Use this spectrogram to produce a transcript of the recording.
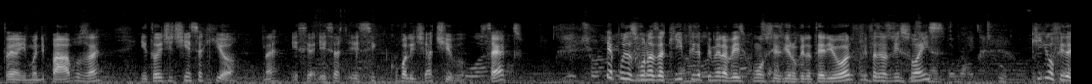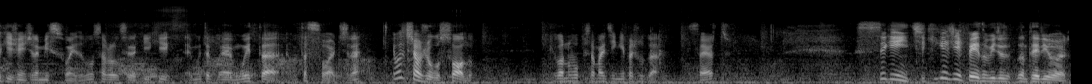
Então, imã de pavos, né? Então a gente tinha esse aqui, ó, né? Esse, esse, esse Kuvalit ativo, certo? E pus as runas aqui, fiz a primeira vez, como vocês viram no vídeo anterior, fui fazendo as missões. O que, que eu fiz aqui, gente, nas missões? Eu vou mostrar pra vocês aqui que é muita, é muita, é muita sorte, né? Eu vou deixar o jogo solo, porque agora não vou precisar mais de ninguém pra ajudar, certo? Seguinte, o que, que a gente fez no vídeo anterior?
